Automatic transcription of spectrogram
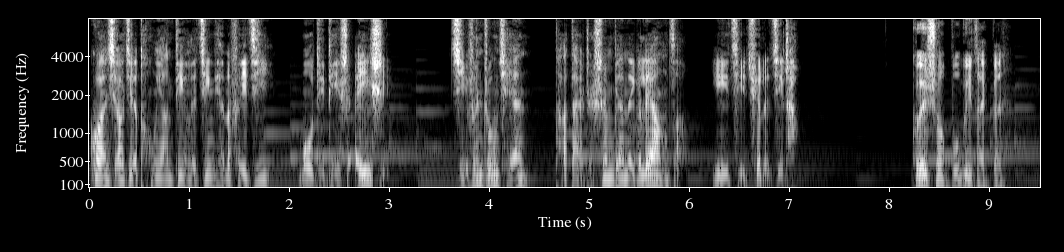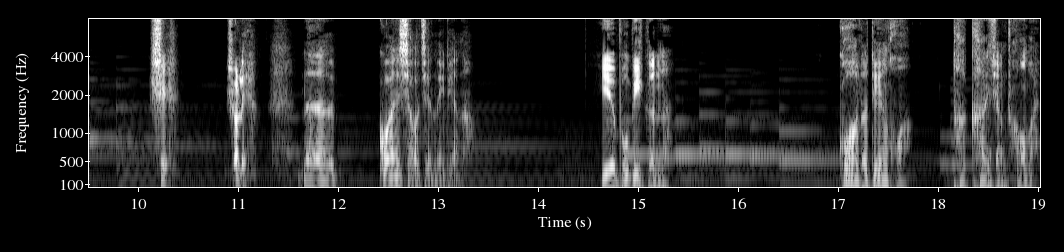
关小姐同样订了今天的飞机，目的地是 A 市。几分钟前。他带着身边那个亮子一起去了机场。鬼手不必再跟。是，首领。那关小姐那边呢？也不必跟了。挂了电话，他看向窗外。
